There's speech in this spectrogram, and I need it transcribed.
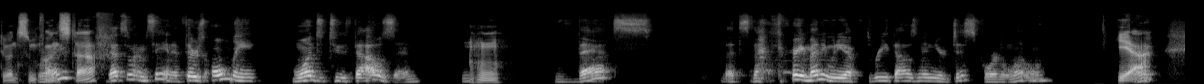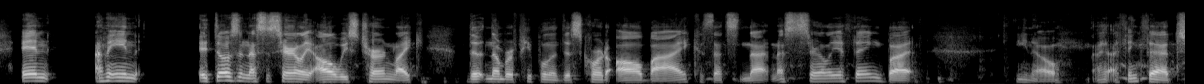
doing some fun Right? stuff. that's what i'm saying if there's only one to two thousand hmm that's that's not very many when you have 3000 in your discord alone Yeah. Right. And I mean, it doesn't necessarily always turn like the number of people in the Discord all buy because that's not necessarily a thing. But, you know, I, I think that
